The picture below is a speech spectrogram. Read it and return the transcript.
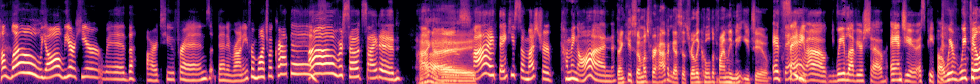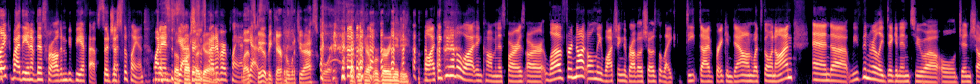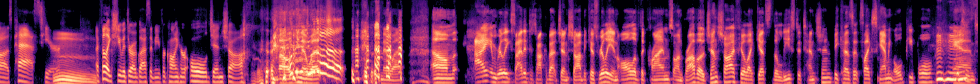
Hello, y'all. We are here with our two friends, Ben and Ronnie from Watch What Crap Is. Oh, we're so excited. Hi, guys. Hi, thank you so much for coming on. Thank you so much for having us. It's really cool to finally meet you two. It's Same. same. Oh, we love your show and you as people. We we feel like by the end of this, we're all going to be BFFs. So Just just the plan. wanted, So yeah, far, this so was good. kind of our plan. Let's yes. do it. Be careful what you ask for. Yeah, be careful. We're very needy. well, I think we have a lot in common as far as our love for not only watching the Bravo shows, but like deep dive breaking down what's going on. And uh, we've been really digging into uh, old Jen Shah's past here. Mm. I feel like she would throw a glass at me for calling her old Jen Shah. Well, you know what? you know what? Um, I am really excited to talk about Jen Shah because really in all of the crimes on Bravo, Jen Shah I feel like gets the least attention because it's like scamming old people Mhm. and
